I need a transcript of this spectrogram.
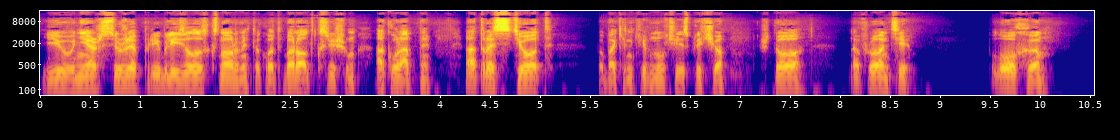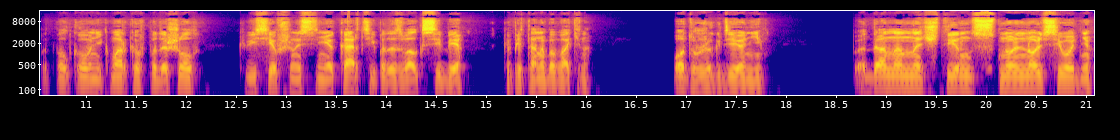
И внешность уже приблизилась к норме, так вот бородка слишком аккуратная. Отрастет. Бабакин кивнул через плечо. — Что на фронте? — Плохо. Подполковник Марков подошел к висевшей на стене карте и подозвал к себе капитана Бабакина. — Вот уже где они. — По данным на 14.00 сегодня.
